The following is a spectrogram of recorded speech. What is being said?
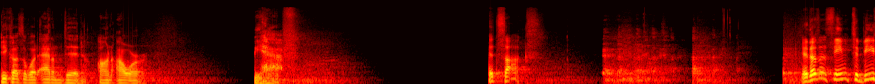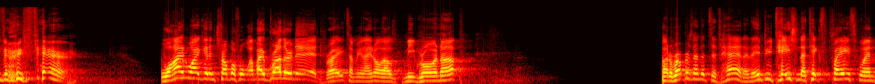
because of what Adam did on our behalf. It sucks. It doesn't seem to be very fair. Why do I get in trouble for what my brother did, right? I mean, I know that was me growing up. But a representative head, an imputation that takes place when,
